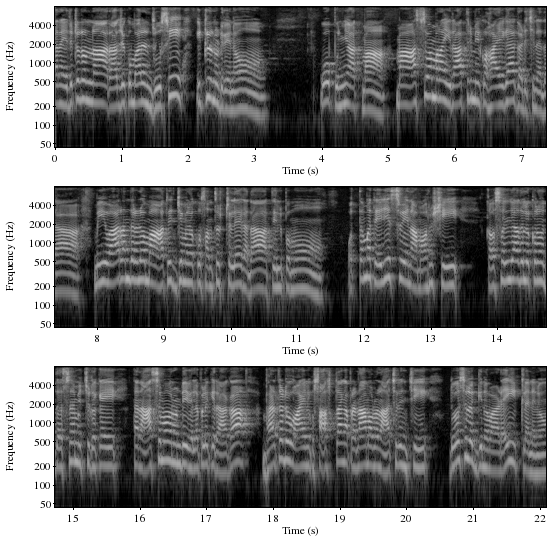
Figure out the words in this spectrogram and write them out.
తన ఎదుటనున్న రాజకుమారిని చూసి ఇట్లు నుడివెను. ఓ పుణ్యాత్మ మా ఆశ్రమమున ఈ రాత్రి మీకు హాయిగా గడిచినదా? మీ వారందరూ మా ఆతిథ్యములకు సంతుష్టులే కదా తెలుపము. ఉత్తమ తేజస్వి అయిన మహర్షి కౌసల్యాదులకును దర్శనమిచ్చుటకై తన ఆశ్రమం నుండి వెలుపలికి రాగా భరతుడు ఆయనకు సాష్టాంగ ప్రణామములను ఆచరించి దోశలొగ్గినవాడై ఇట్లనెను.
